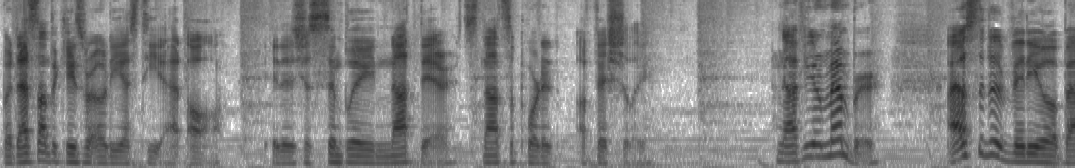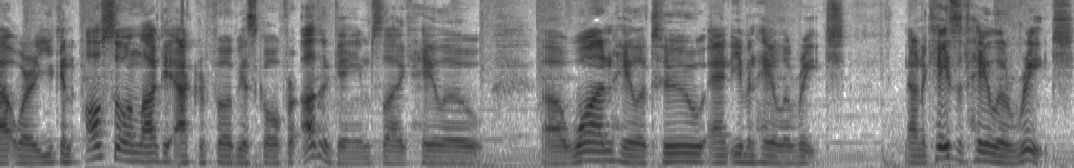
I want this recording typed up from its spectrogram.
But that's not the case for ODST at all. It is just simply not there. It's not supported officially. Now, if you remember, I also did a video about where you can also unlock the Acrophobia skull for other games like Halo uh, 1, Halo 2, and even Halo Reach. Now, in the case of Halo Reach,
